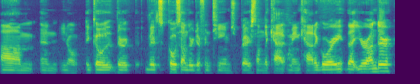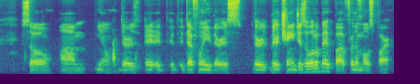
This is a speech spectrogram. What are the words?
Um, and you know it goes there this goes under different teams based on the cat, main category that you're under. So um, you know there's it, it, definitely there is there there changes a little bit but for the most part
